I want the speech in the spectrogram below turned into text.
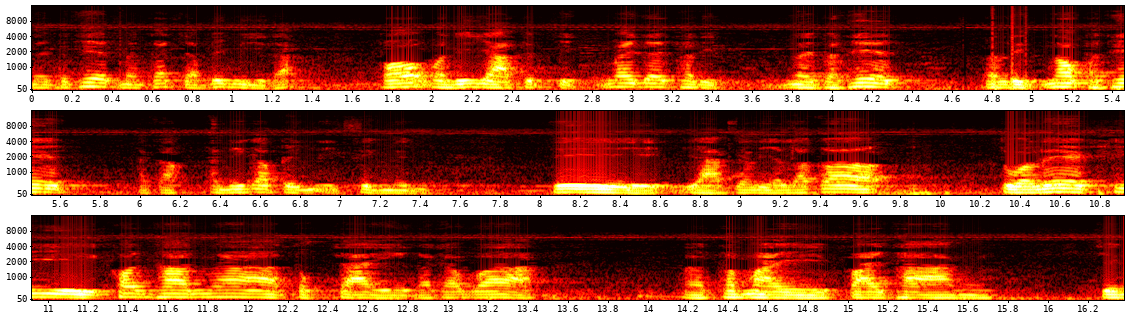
ในประเทศมันก็จะไม่มีละเพราะวันนี้ยาเสพติดไม่ได้ผลิตในประเทศผลิตนอกประเทศนะครับ อันนี้ก็เป็นอีกสิ่งหนึ่งที่อยากจะเรียนแล้วก็ตัวเลขที่ค่อนข้างน่าตกใจนะครับว่าเอ่อทำไมปลายทางจึง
